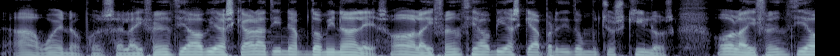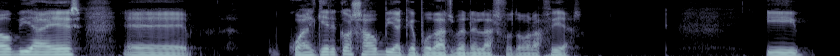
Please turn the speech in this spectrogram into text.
ah, bueno, pues la diferencia obvia es que ahora tiene abdominales. Oh, la diferencia obvia es que ha perdido muchos kilos. Oh, la diferencia obvia es cualquier cosa obvia que puedas ver en las fotografías. Y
